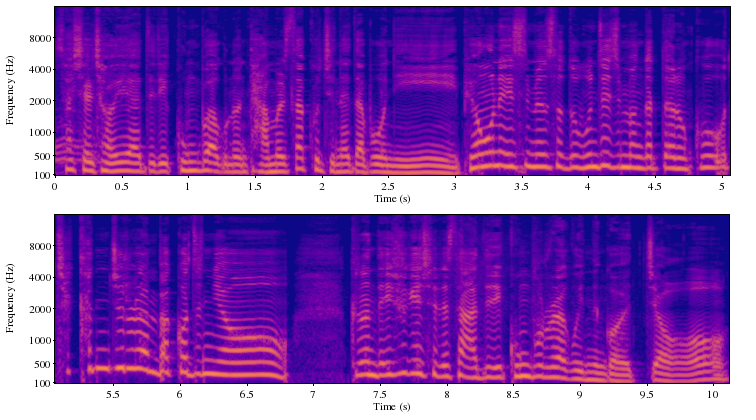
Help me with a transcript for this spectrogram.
사실 저희 아들이 공부하고는 담을 쌓고 지내다 보니 병원에 있으면서도 문제집만 갖다 놓고 책 한 줄을 안 봤거든요. 그런데 휴게실에서 아들이 공부를 하고 있는 거였죠.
